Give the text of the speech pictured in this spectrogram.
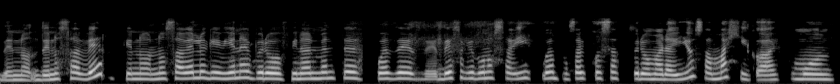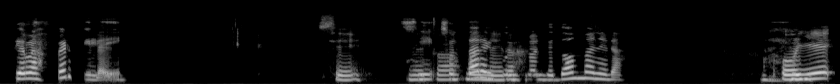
de no, de no saber, que no, no saber lo que viene, pero finalmente después de, de, de eso que tú no sabías pueden pasar cosas pero maravillosas, mágicas, es como tierra fértil ahí. sí, Sí, soltar el control de todas maneras. Oye,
